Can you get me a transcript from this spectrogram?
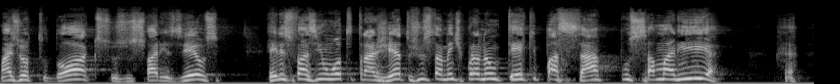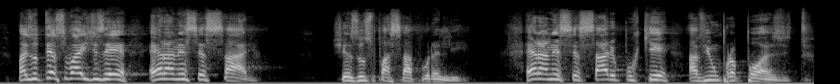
mais ortodoxos, os fariseus, eles faziam outro trajeto justamente para não ter que passar por Samaria. Mas o texto vai dizer: era necessário Jesus passar por ali. Era necessário porque havia um propósito,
